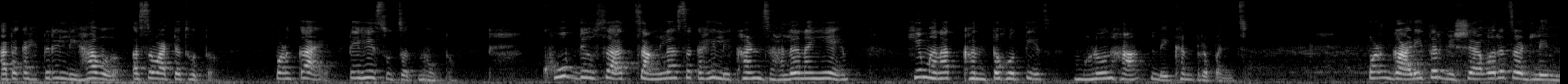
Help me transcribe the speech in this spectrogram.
आता काहीतरी लिहावं असं वाटत होतं. पण काय तेही सुचत नव्हतं. खूप दिवसात चांगलं असं काही लिखाण झालं नाही आहे ही मनात खंत होतीच म्हणून हा लेखन प्रपंच. पण गाडी तर विषयावरच अडलेली.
